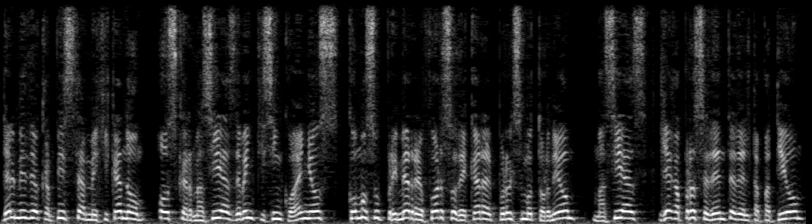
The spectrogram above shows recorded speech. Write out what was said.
del mediocampista mexicano Oscar Macías de 25 años como su primer refuerzo de cara al próximo torneo. Macías llega procedente del Tapatío.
